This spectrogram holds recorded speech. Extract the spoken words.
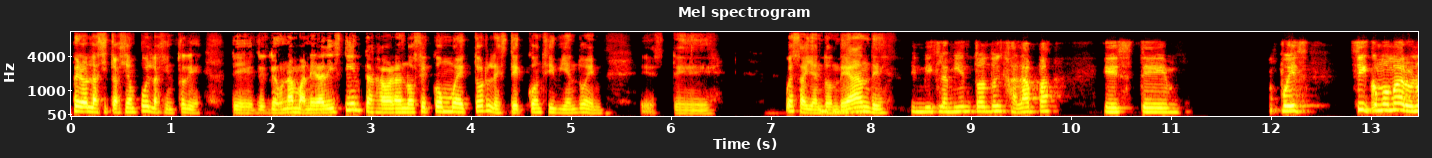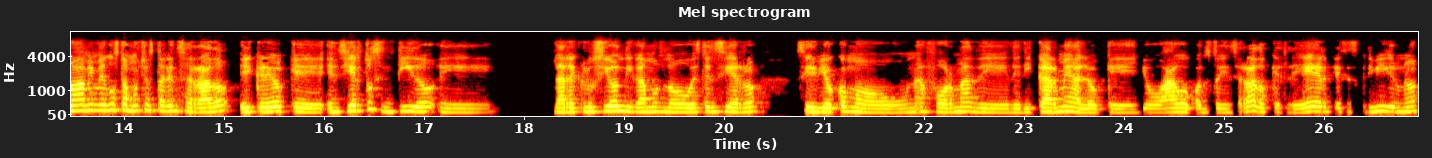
pero la situación pues la siento de, de, de, una manera distinta. Ahora no sé cómo Héctor le esté concibiendo en, este, pues allá en donde ande. En mi aislamiento ando en Jalapa. Este, pues sí, como Maru, ¿no? A mí me gusta mucho estar encerrado y creo que en cierto sentido eh, la reclusión, digámoslo, este encierro, sirvió como una forma de dedicarme a lo que yo hago cuando estoy encerrado, que es leer, que es escribir, ¿no?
